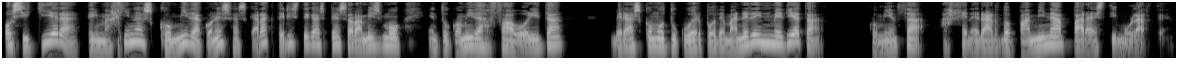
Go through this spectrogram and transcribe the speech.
o siquiera te imaginas comida con esas características, piensa ahora mismo en tu comida favorita verás cómo tu cuerpo de manera inmediata comienza a generar dopamina para estimularte.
